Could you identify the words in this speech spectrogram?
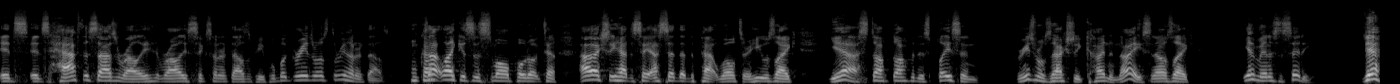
It's it's half the size of Raleigh. Raleigh's six hundred thousand people, but Greensboro's three hundred thousand. It's Okay. not like it's a small podunk town. I actually had to say I said that to Pat Welter. He was like, "Yeah, I stopped off at this place, and Greensboro's actually kind of nice." And I was like, "Yeah, man, it's a city." Yeah.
